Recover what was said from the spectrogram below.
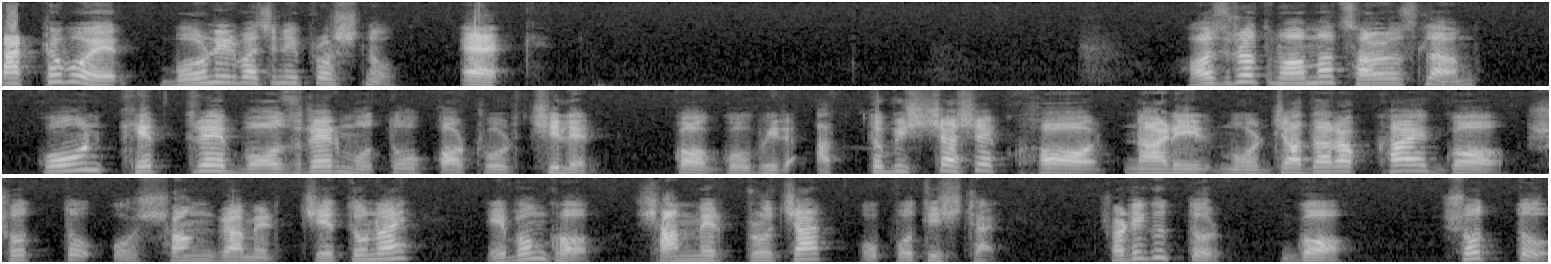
পাঠ্য বইয়ের বহু নির্বাচনী প্রশ্ন, এক। হজরত মোহাম্মদ সাল্লাম কোন ক্ষেত্রে বজ্রের মতো কঠোর ছিলেন? ক, গভীর আত্মবিশ্বাসে, খ, নারীর মর্যাদা রক্ষায়, গ, সত্য ও সংগ্রামের চেতনায় এবং ঘ, সাম্যের প্রচার ও প্রতিষ্ঠায়। সঠিক উত্তর, গ, সত্য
